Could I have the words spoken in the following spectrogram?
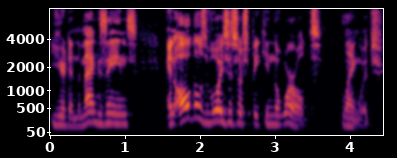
you hear it in the magazines and all those voices are speaking the world's language.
